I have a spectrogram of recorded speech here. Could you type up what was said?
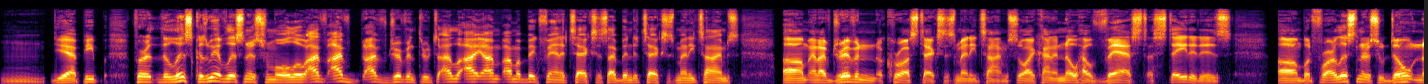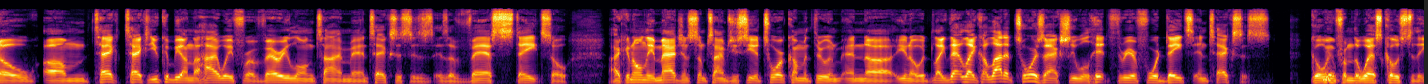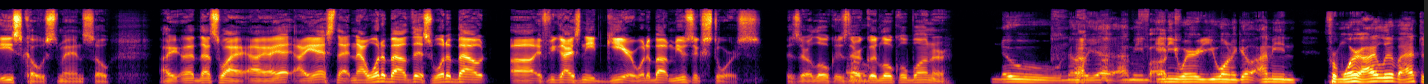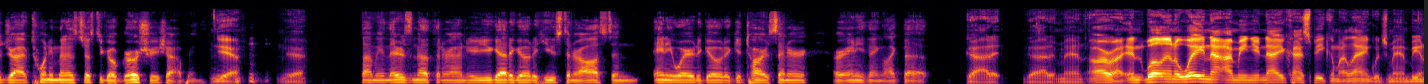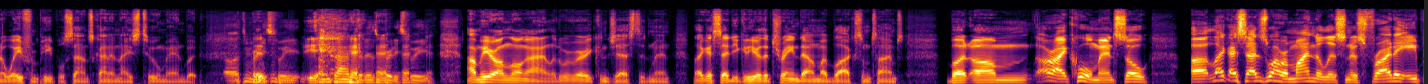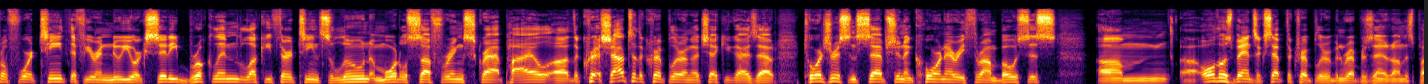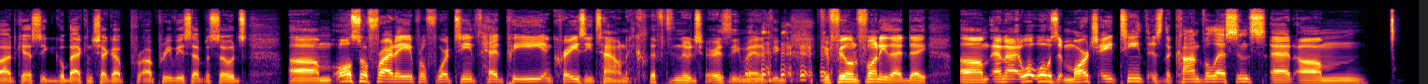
Mm, yeah, people for the list because we have listeners from all over. I've I've I've driven through. I, I I'm I'm a big fan of Texas. I've been to Texas many times, um, and I've driven across Texas many times, so I kind of know how vast a state it is. Um, but for our listeners who don't know, um, tech, tech, you could be on the highway for a very long time, man. Texas is, is a vast state, so I can only imagine. Sometimes you see a tour coming through, and, and uh, you know, like that, like a lot of tours actually will hit three or four dates in Texas, going Yeah. from the west coast to the east coast, man. So, I uh, that's why I, I I asked that. Now, what about this? What about uh, if you guys need gear? What about music stores? Is there a local? Is there a Oh. good local one or? No, no, yeah. I mean, anywhere you want to go. I mean, from where I live, I have to drive 20 minutes just to go grocery shopping. Yeah, yeah. I mean, there's nothing around here. You got to go to Houston or Austin, anywhere to go to Guitar Center or anything like that. Got it. Got it, man. All right. And well, in a way now, I mean, you're now you're kind of speaking my language, man. Being away from people sounds kind of nice too, man. But Oh, it's pretty sweet. Sometimes it is pretty sweet. I'm here on Long Island. We're very congested, man. Like I said, you can hear the train down my block sometimes. But um, all right, cool, man. So uh, like I said, I just want to remind the listeners Friday, April 14th, if you're in New York City, Brooklyn, Lucky 13 Saloon, Immortal Suffering, Scrap Pile, uh, the shout to the Crippler. I'm going to check you guys out. Torturous Inception and Coronary Thrombosis. Um, uh, all those bands except the Crippler have been represented on this podcast, so you can go back and check out pr- uh, previous episodes. Um, also Friday, April 14th, Hed PE and Crazy Town in Clifton, New Jersey, man. If, you, if you're feeling funny that day. Um, and I, what, what was it? March 18th is the Convalescence at um,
